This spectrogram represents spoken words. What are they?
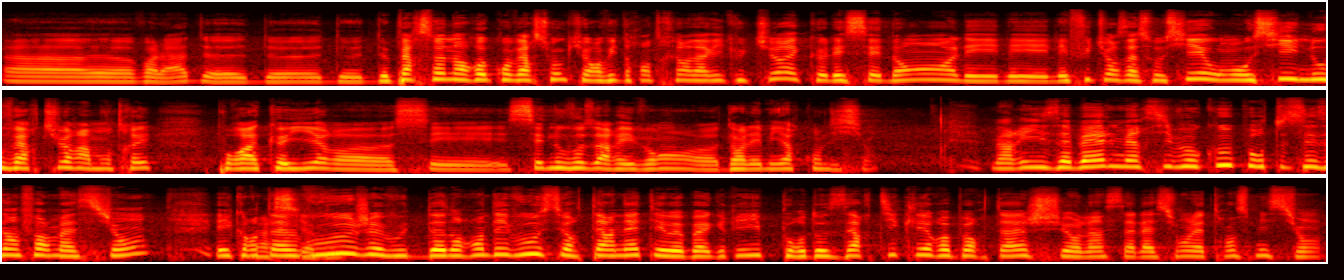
voilà, de, personnes en reconversion qui ont envie de rentrer en agriculture et que les cédants, les, futurs associés ont aussi une ouverture à montrer pour accueillir ces nouveaux arrivants dans les meilleures conditions. Marie-Isabelle, merci beaucoup pour toutes ces informations. Et quant à vous, je vous donne rendez-vous sur Ternet et WebAgri pour d'autres articles et reportages sur l'installation et la transmission.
